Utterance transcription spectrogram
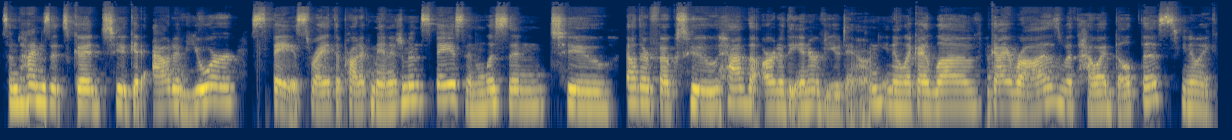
Sometimes it's good to get out of your space, right? The product management space and listen to other folks who have the art of the interview down. You know, like I love Guy Raz with how I built this. You know, I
